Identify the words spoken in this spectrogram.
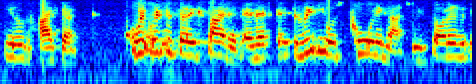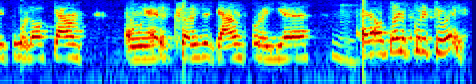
skilled hiker. We, we're just so excited, and it, it really was calling us. We started it before lockdown, and we had to close it down for a year. Hmm. And I was going to put it to rest,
